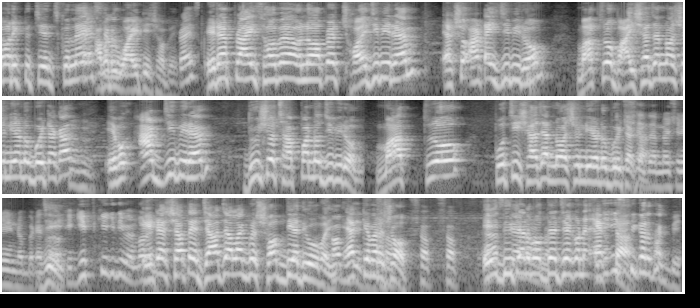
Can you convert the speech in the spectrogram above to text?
আবার একটু চেঞ্জ করলে আবার হোয়াইটিশ হবে। এটা প্রাইস হবে হলো আপনার ছয় জিবি র্যাম একশো আঠাইশ জিবি রোম মাত্র বাইশ হাজার নয়শো নিরানব্বই টাকা এবং আট জিবি র্যাম দুইশো ছাপ্পান্ন জিবি রোম মাত্র পঁচিশ হাজার নয়শো নিরানব্বই টাকা। 7999 টাকা। গিফট কি কি দিবেন? এটার সাথে যা যা লাগবে সব দিয়ে দিব ভাই। একেবারে সব। সব সব। এই দুইটার মধ্যে যে কোনো একটা। স্পিকারও থাকবে।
